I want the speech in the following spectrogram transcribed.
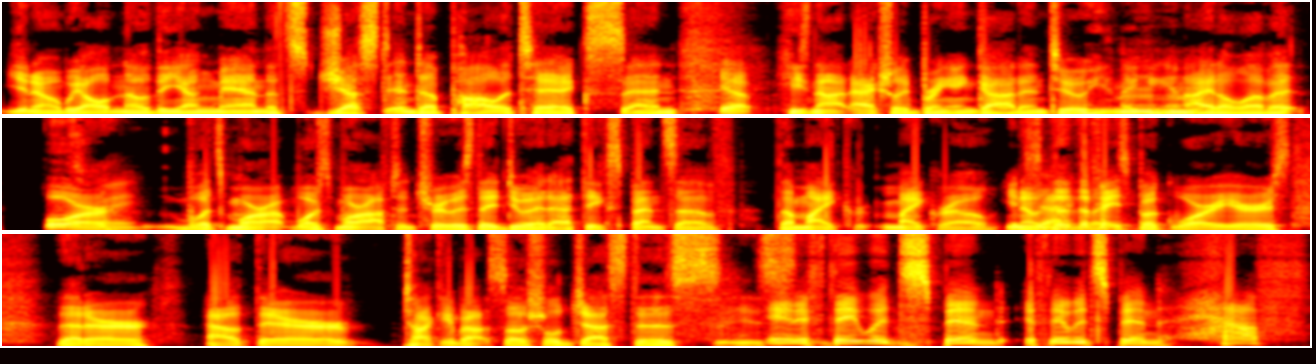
You know, we all know the young man that's just into politics and Yep. he's not actually bringing God into. He's making an Mhm. idol of it. Or right. what's more what's more often true is they do it at the expense of the micro, micro you know, the, the Facebook warriors that are out there talking about social justice. And if they would spend if they would spend half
